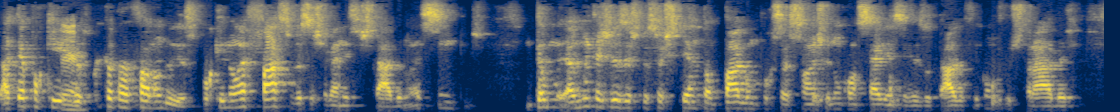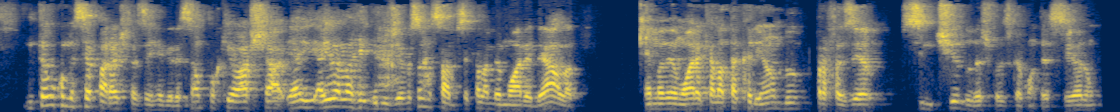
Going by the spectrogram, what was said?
Até porque, é. por que eu estava falando isso? Porque não é fácil você chegar nesse estado, não é simples. Então, muitas vezes as pessoas tentam, pagam por sessões que não conseguem esse resultado, ficam frustradas. Então eu comecei a parar de fazer regressão porque eu achava. Aí, aí ela regredia. Você não sabe se aquela memória dela é uma memória que ela está criando para fazer sentido das coisas que aconteceram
